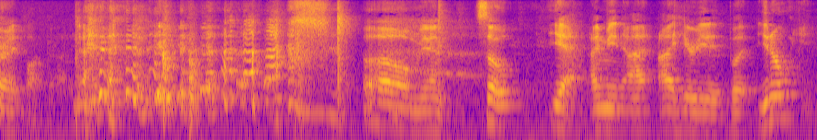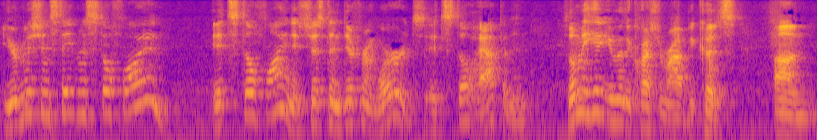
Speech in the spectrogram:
right. Oh man. So yeah, I mean, I I hear you, but you know, your mission statement's still flying. It's still flying. It's just in different words. It's still happening. So let me hit you with a question, Rob, because um,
